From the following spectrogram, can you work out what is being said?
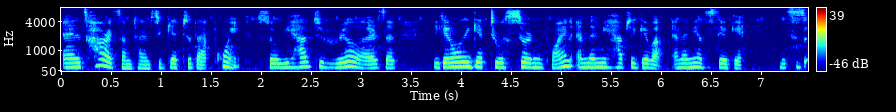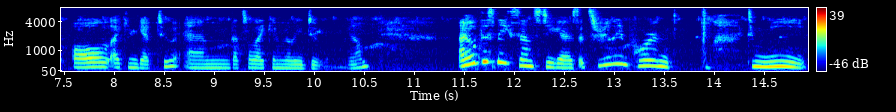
and it's hard sometimes to get to that point. So we have to realize that we can only get to a certain point, and then we have to give up, and then we have to say, okay, this is all I can get to, and that's all I can really do. You know, I hope this makes sense to you guys. It's really important to me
